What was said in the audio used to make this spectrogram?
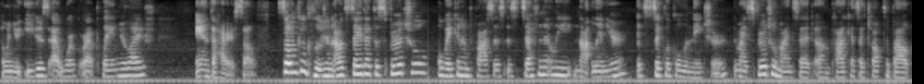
and when your ego is at work or at play in your life and the higher self. So, in conclusion, I would say that the spiritual awakening process is definitely not linear, it's cyclical in nature. In my spiritual mindset um, podcast, I talked about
